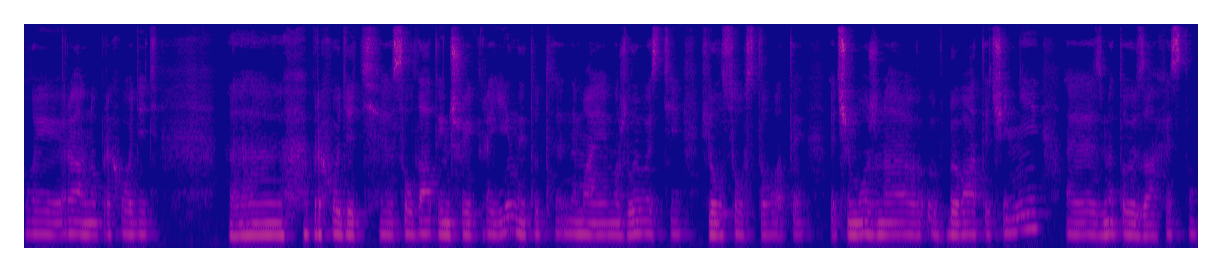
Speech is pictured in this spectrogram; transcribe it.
коли реально приходять, е, приходять солдати іншої країни, тут немає можливості філософствувати, чи можна вбивати чи ні е, з метою захисту.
